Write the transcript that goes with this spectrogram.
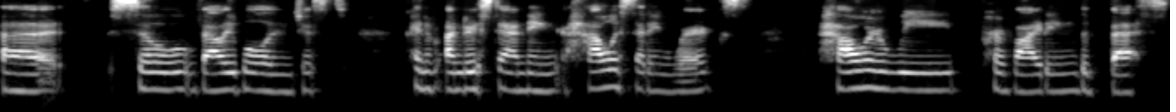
uh, so valuable in just kind of understanding how a setting works. How are we providing the best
